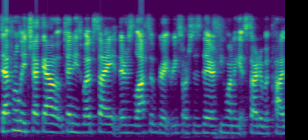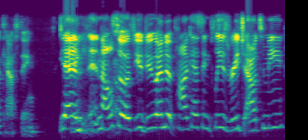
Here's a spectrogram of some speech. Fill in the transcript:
definitely check out Jenny's website. There's lots of great resources there if you want to get started with podcasting. Yeah, and, and also if you do end up podcasting, please reach out to me.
